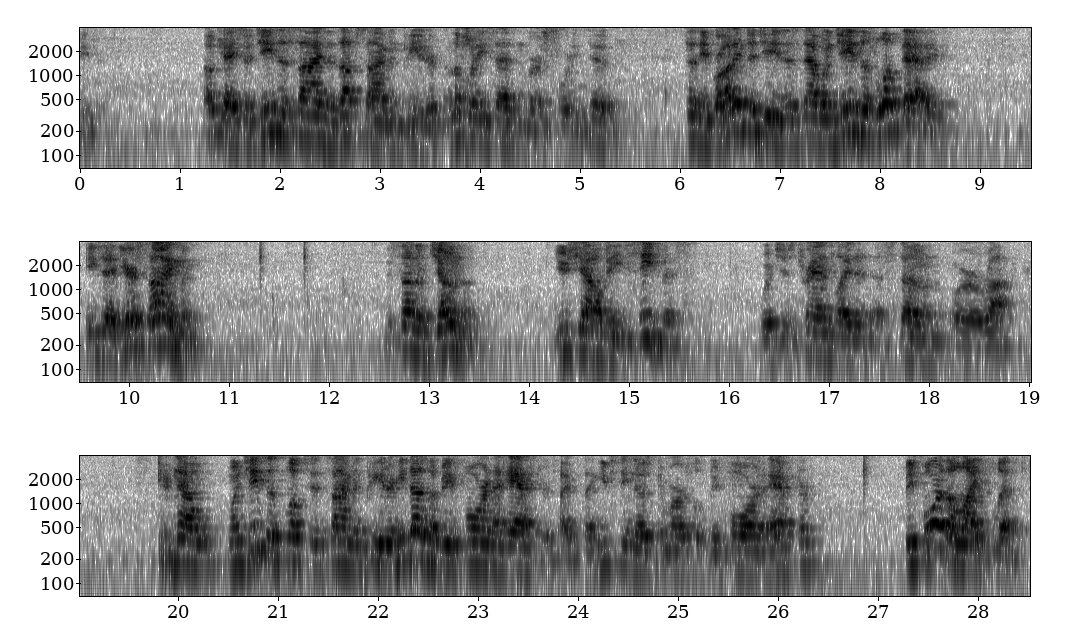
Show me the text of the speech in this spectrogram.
Peter. Okay, so Jesus sizes up Simon Peter, and look what he says in verse 42. It says he brought him to Jesus. Now, when Jesus looked at him, he said, You're Simon, son of Jonah. You shall be Cephas, which is translated a stone or a rock. Now, when Jesus looks at Simon Peter, he does a before and a after type thing. You've seen those commercials before and after. Before the life lift.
